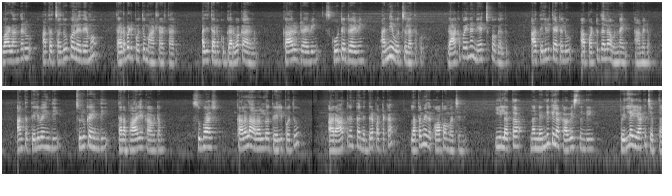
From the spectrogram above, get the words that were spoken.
వాళ్ళందరూ అంత చదువుకోలేదేమో తడబడిపోతూ మాట్లాడతారు. అది తనకు గర్వకారణం. కారు డ్రైవింగ్ స్కూటర్ డ్రైవింగ్ అన్నీ వచ్చు లతకు. రాకపోయినా నేర్చుకోగలదు. ఆ తెలివితేటలు ఆ పట్టుదల ఉన్నాయి ఆమెలో. అంత తెలివైంది చురుకైంది తన భార్య కావటం సుభాష్ కలల అలల్లో తేలిపోతూ ఆ రాత్రంతా నిద్ర పట్టక లత మీద కోపం వచ్చింది. ఈ లత నన్నెందుకు ఇలా కవ్విస్తుంది? పెళ్ళయ్యాక చెప్తా.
